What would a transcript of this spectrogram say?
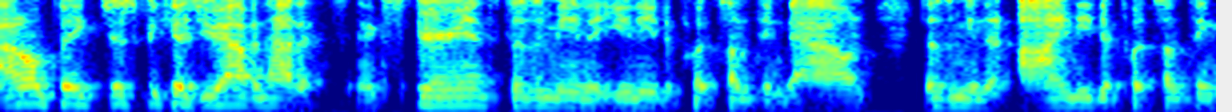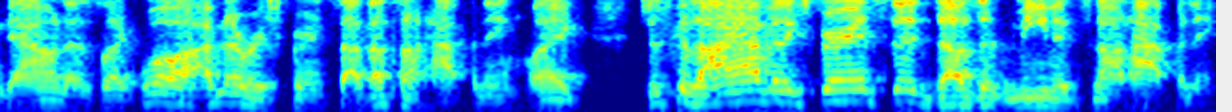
I don't think just because you haven't had an experience doesn't mean that you need to put something down. Doesn't mean that I need to put something down as like, well, I've never experienced that. That's not happening. Like just because I haven't experienced it doesn't mean it's not happening,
